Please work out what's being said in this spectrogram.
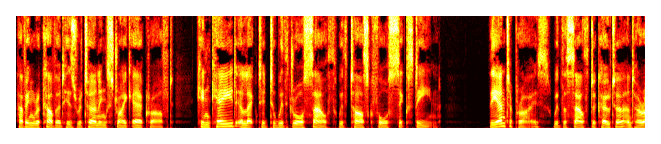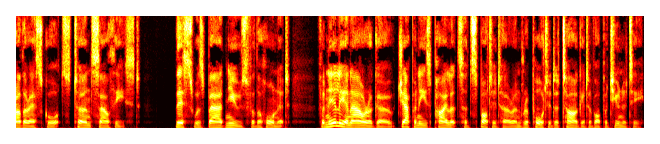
having recovered his returning strike aircraft, Kinkaid elected to withdraw south with Task Force 16. The Enterprise, with the South Dakota and her other escorts, turned southeast. This was bad news for the Hornet. For nearly an hour ago, Japanese pilots had spotted her and reported a target of opportunity.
